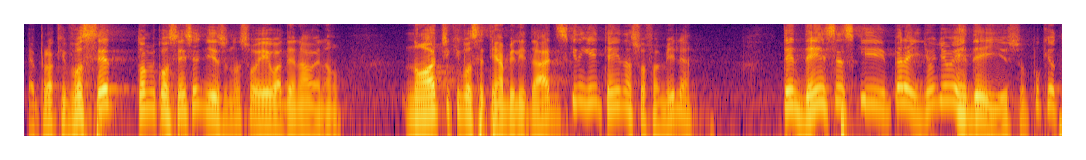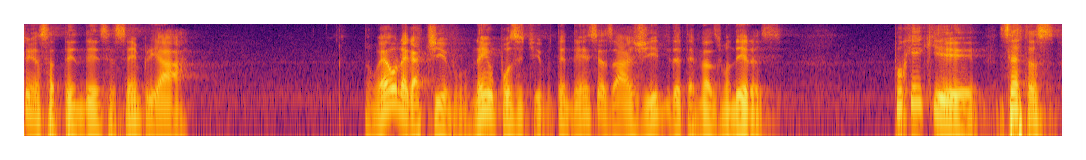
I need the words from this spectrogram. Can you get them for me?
é para que você tome consciência disso, não sou eu, Adenauer, não. Note que você tem habilidades que ninguém tem na sua família. Tendências que, peraí, de onde eu herdei isso? Por que eu tenho essa tendência sempre a? Não é o negativo, nem o positivo. Tendências a agir de determinadas maneiras. Por que, que certas,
